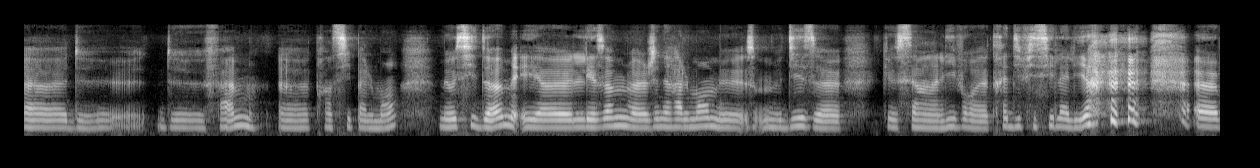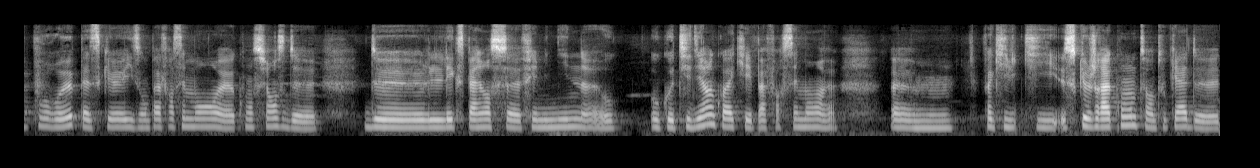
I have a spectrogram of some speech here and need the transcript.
euh, de, femmes euh, principalement, mais aussi d'hommes. Et les hommes généralement me, disent que c'est un livre très difficile à lire pour eux parce qu'ils n'ont pas forcément conscience de de l'expérience féminine au, quotidien, quoi, qui est pas forcément enfin qui, qui, ce que je raconte en tout cas de,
